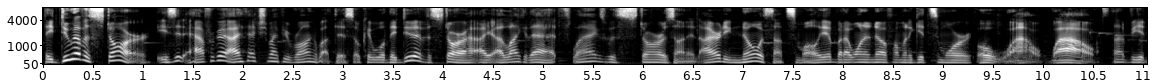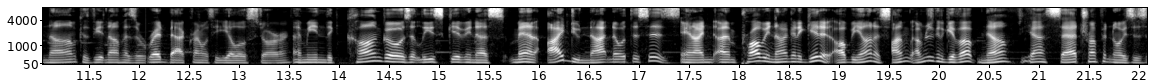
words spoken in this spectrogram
They do have a star. Is it Africa? I actually might be wrong about this. Okay, well, they do have a star. I, I like that. Flags with stars on it. I already know it's not Somalia, but I want to know if I'm going to get some more. Oh, wow. Wow. It's not Vietnam because Vietnam has a red background with a yellow star. I mean, the Congo is at least giving us. Man, I do not know what this is. And I, am probably not going to get it. I'll be honest. I'm, I'm just going to give up. No, yeah, sad trumpet noises.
